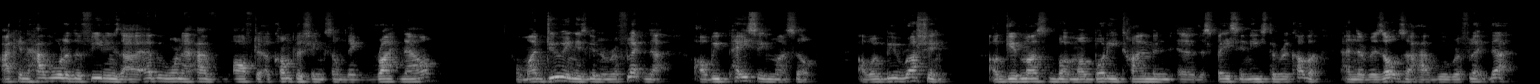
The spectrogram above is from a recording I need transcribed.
I can have all of the feelings that I ever want to have after accomplishing something right now. Well, my doing is going to reflect that. I'll be pacing myself. I won't be rushing. I'll give my my body time and uh, the space it needs to recover, and the results I have will reflect that.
